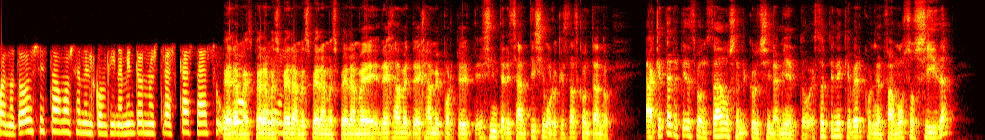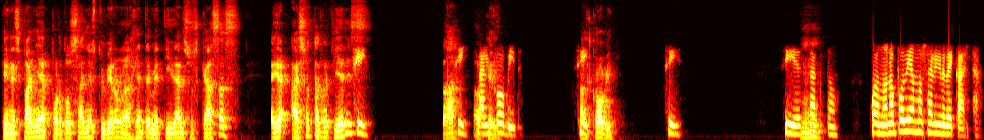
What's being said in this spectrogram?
cuando todos estábamos en el confinamiento en nuestras casas, Espérame, espérame, un- espérame, espérame, espérame. Déjame, déjame, porque es interesantísimo lo que estás contando. ¿A qué te refieres cuando estábamos en el confinamiento? ¿Esto tiene que ver con el famoso SIDA, que en España por dos años tuvieron a la gente metida en sus casas? ¿A a eso te refieres? Sí. Ah, sí, al. COVID. Sí, Al COVID. sí. Sí, exacto. Cuando no podíamos salir de casa.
